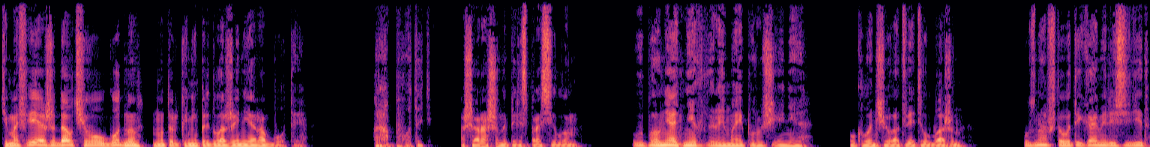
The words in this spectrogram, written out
Тимофей ожидал чего угодно, но только не предложения работы. «Работать?» — ошарашенно переспросил он. «Выполнять некоторые мои поручения», — уклончиво ответил Бажин. «Узнав, что в этой камере сидит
